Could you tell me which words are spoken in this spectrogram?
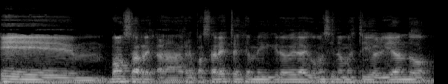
Eh, vamos a, a repasar esto, déjenme que quiero ver algo más si no me estoy olvidando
